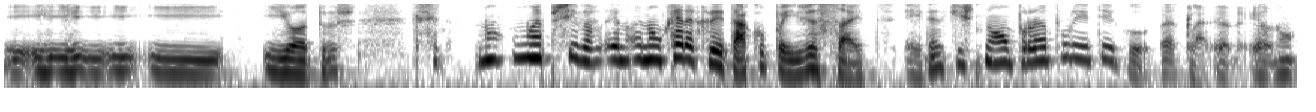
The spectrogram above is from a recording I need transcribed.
e, e, e, e outros, que não, não é possível. Eu não quero acreditar que o país aceite. É evidente que isto não é um problema político. É, claro, eu, eu não,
